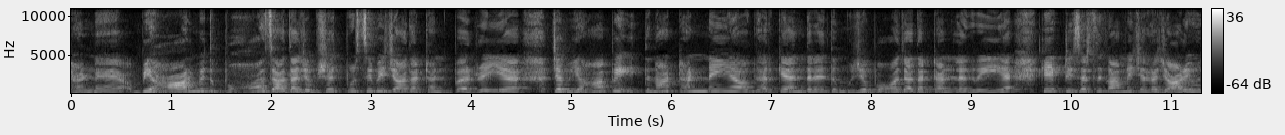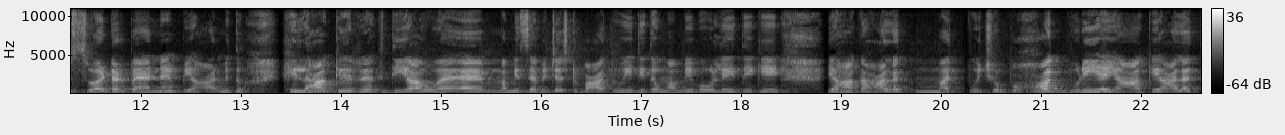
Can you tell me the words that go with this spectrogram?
ठंड है। बिहार में तो बहुत ज़्यादा, जमशेदपुर से भी ज़्यादा ठंड पड़ रही है। जब यहाँ पे इतना ठंड नहीं है और घर के अंदर है तो मुझे बहुत ज़्यादा ठंड लग रही है कि एक टी शर्ट से काम नहीं चल रहा, जा रही हूँ, स्वेटर पहने बिहार में तो हिला के रख दिया हुआ है। मम्मी से अभी जस्ट बात हुई थी तो मम्मी बोल रही थी कि यहाँ का हालत मत पूछो। बहुत बुरी है यहाँ की हालत।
